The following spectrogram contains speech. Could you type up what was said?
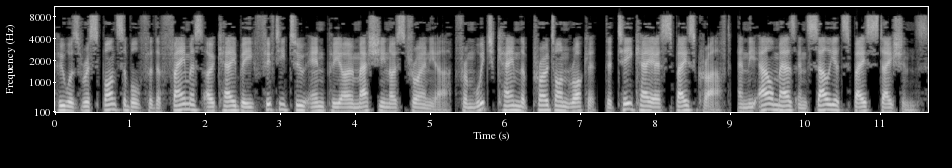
who was responsible for the famous OKB-52 NPO Mashinostroyenia from which came the Proton rocket, the TKS spacecraft, and the Almaz and Salyut space stations.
